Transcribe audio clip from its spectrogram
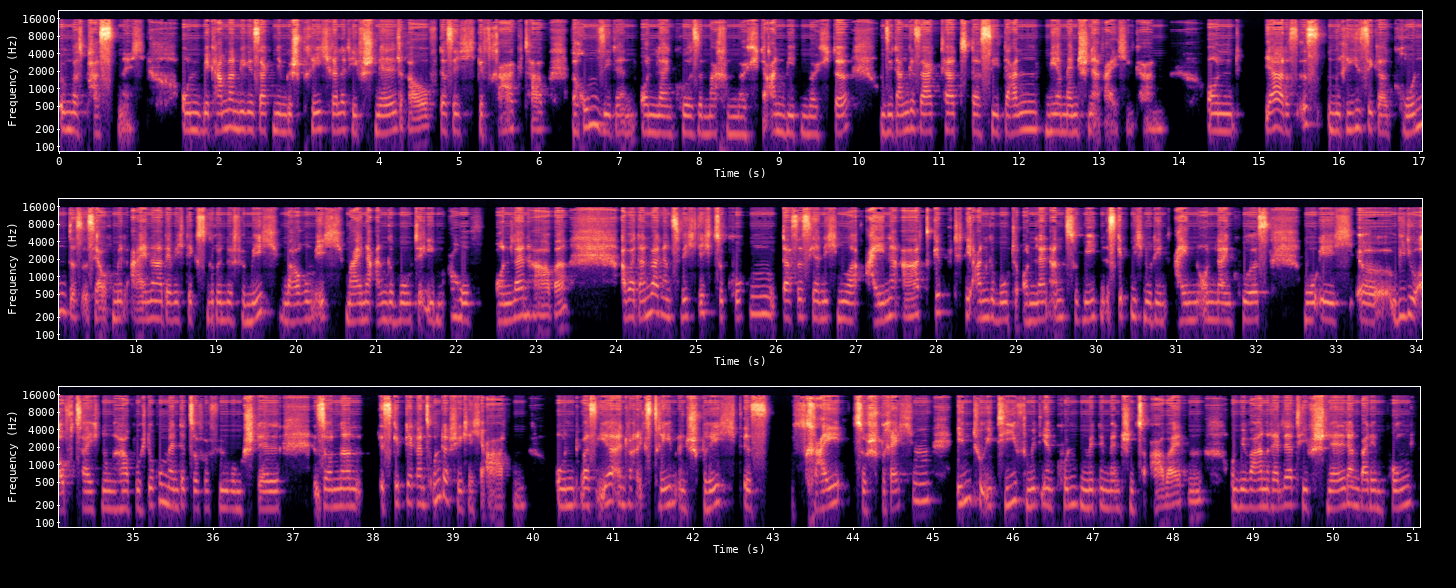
irgendwas passt nicht. Und wir kamen dann, wie gesagt, in dem Gespräch relativ schnell drauf, dass ich gefragt habe, warum sie denn Online-Kurse machen möchte, anbieten möchte. Und sie dann gesagt hat, dass sie dann mehr Menschen erreichen kann. Und ja, das ist ein riesiger Grund. Das ist ja auch mit einer der wichtigsten Gründe für mich, warum ich meine Angebote eben auch online habe. Aber dann war ganz wichtig zu gucken, dass es ja nicht nur eine Art gibt, die Angebote online anzubieten. Es gibt nicht nur den einen Online-Kurs, wo ich äh, Videoaufzeichnungen habe, wo ich Dokumente zur Verfügung stelle, sondern es gibt ja ganz unterschiedliche Arten. Und was ihr einfach extrem entspricht, ist frei zu sprechen, intuitiv mit ihren Kunden, mit den Menschen zu arbeiten. Und wir waren relativ schnell dann bei dem Punkt,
